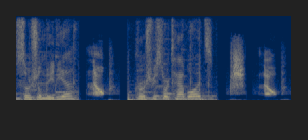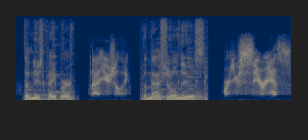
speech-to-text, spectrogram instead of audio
Social media? Nope. Grocery store tabloids? Nope. The newspaper? Not usually. The national news? Are you serious?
